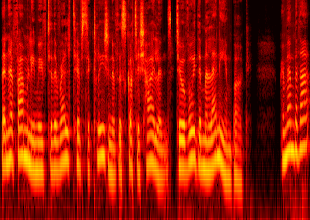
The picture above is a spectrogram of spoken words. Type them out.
Then her family moved to the relative seclusion of the Scottish Highlands to avoid the millennium bug. Remember that?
